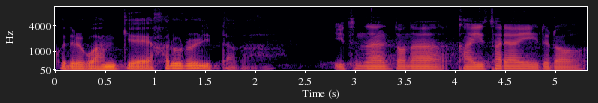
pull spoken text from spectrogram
그들과 함께 하루를 있다가 이튿날 떠나 가이사랴에 이르러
